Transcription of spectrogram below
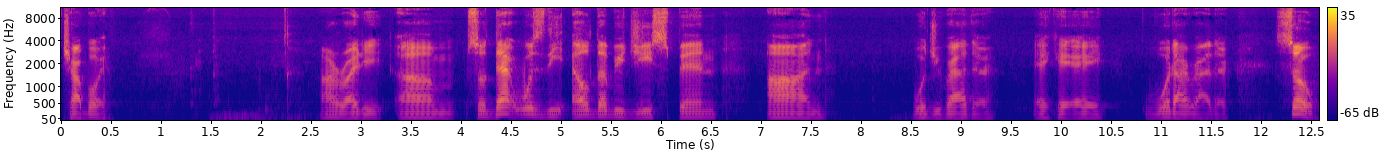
Chow boy. Alrighty. Um, so that was the LWG spin on Would You Rather, aka Would I Rather. So,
